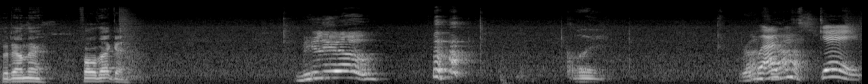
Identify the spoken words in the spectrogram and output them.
Go down there. Follow that guy. Emilio! Run But I fast. escape.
